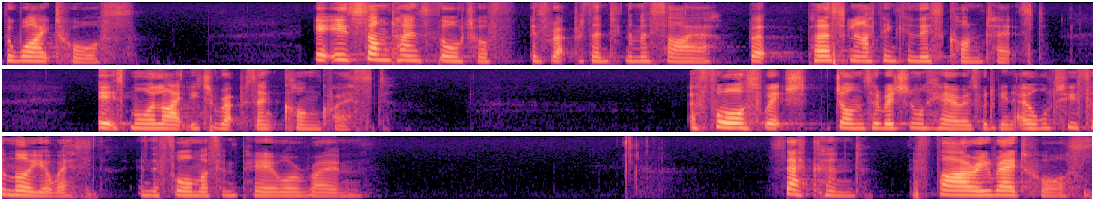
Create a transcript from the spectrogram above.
the white horse. It is sometimes thought of as representing the Messiah, but personally, I think in this context, it's more likely to represent conquest. A force which John's original hearers would have been all too familiar with in the form of imperial Rome. Second, the fiery red horse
